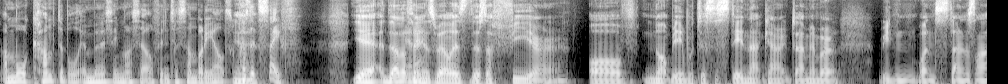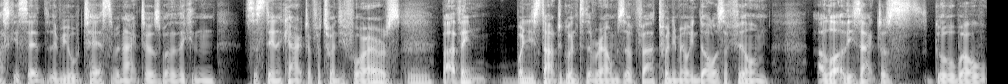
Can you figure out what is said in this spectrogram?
I'm more comfortable immersing myself into somebody else because Yeah. it's safe. Yeah, the other You thing know? as well is there's a fear of not being able to sustain that character. I remember reading once Stanislavski said the real test of an actor is whether they can sustain a character for 24 hours. But I think when you start to go into the realms of uh, $20 million a film, a lot of these actors go, well,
